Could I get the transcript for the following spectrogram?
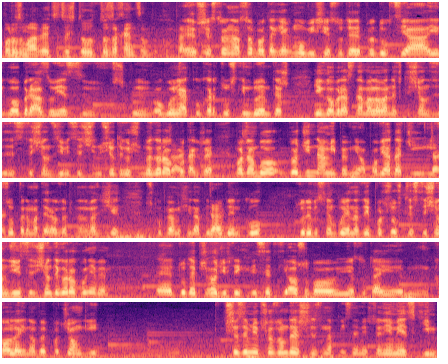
porozmawiać czy coś, to, to zachęcam do kontaktu. E, Wszechstronna osoba, tak jak mówisz, jest tutaj reprodukcja jego obrazu. Jest w, w ogólniaku kartuskim, byłem też jego obraz namalowany w tysiąc, z 1977 roku, Tak. także można było godzinami pewnie opowiadać i, Tak. i super materiał zrobić. Natomiast dzisiaj skupiamy się na tym Tak. budynku, który występuje na tej pocztówce z 1910 roku. Nie wiem, e, tutaj przychodzi w tej chwili setki osób, bo jest tutaj em, kolej, nowe pociągi. Przeze mnie przechodzą deszcze z napisem jeszcze niemieckim.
